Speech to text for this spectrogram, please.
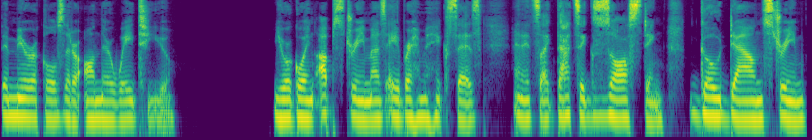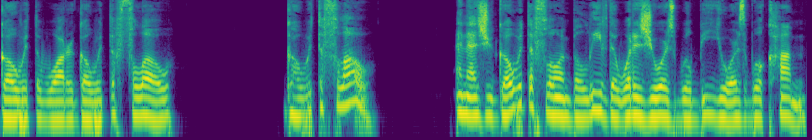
the miracles that are on their way to you. You are going upstream, as Abraham Hicks says. And it's like, that's exhausting. Go downstream, go with the water, go with the flow. Go with the flow. And as you go with the flow and believe that what is yours will be yours, will come.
